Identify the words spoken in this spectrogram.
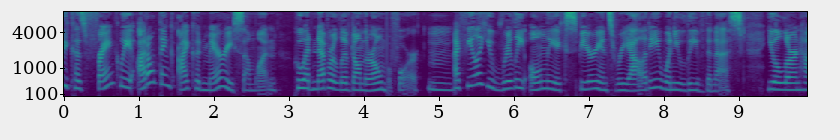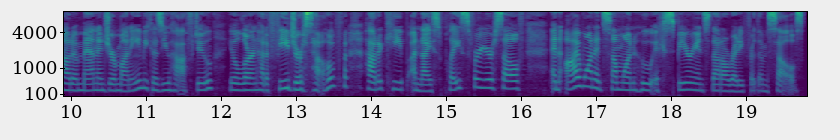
because, frankly, I don't think I could marry someone who had never lived on their own before. Mm. I feel like you really only experience reality when you leave the nest. You'll learn how to manage your money because you have to. You'll learn how to feed yourself, how to keep a nice place for yourself. And I wanted someone who experienced that already for themselves.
